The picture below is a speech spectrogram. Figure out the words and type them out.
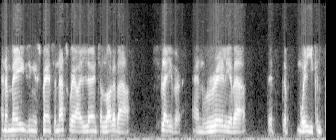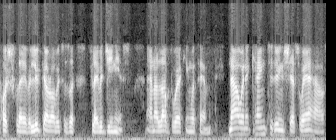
an amazing experience, and that's where I learned a lot about flavor and really about the, the, where you can push flavor. Luke Dale Roberts is a flavor genius, and I loved working with him. Now, when it came to doing Chef's Warehouse,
